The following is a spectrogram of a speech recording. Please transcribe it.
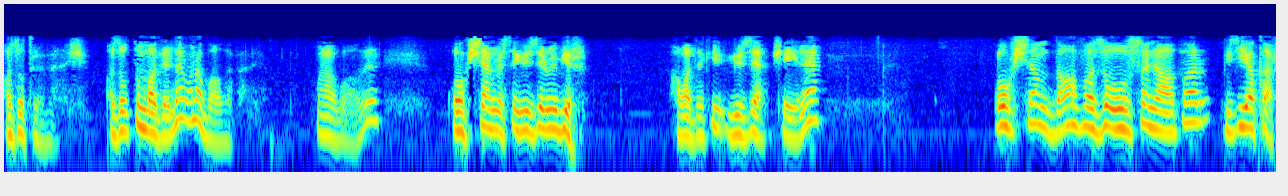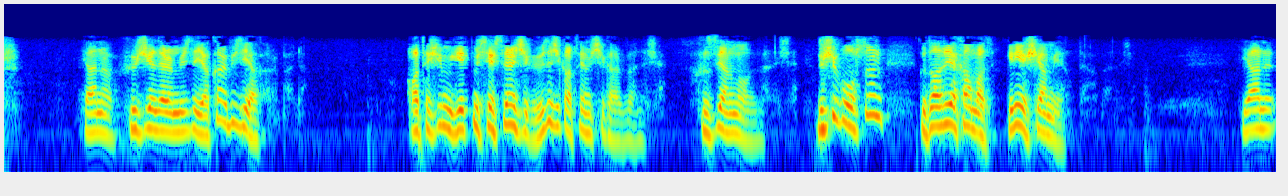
Azot böylece. Azotlu maddeler ona bağlı böyle. Ona bağlı. Oksijen mesela 121 havadaki yüzde şeyine oksijen daha fazla olsa ne yapar? Bizi yakar. Yani hücrelerimizi yakar, bizi yakar böyle. Ateşim 70-80'e çıkıyor. Yüzde çık ateşim çıkar böylece. Hızlı yanma olur böylece. Düşük olsun gıdaları yakamaz. Yine yaşayamıyor. Yani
